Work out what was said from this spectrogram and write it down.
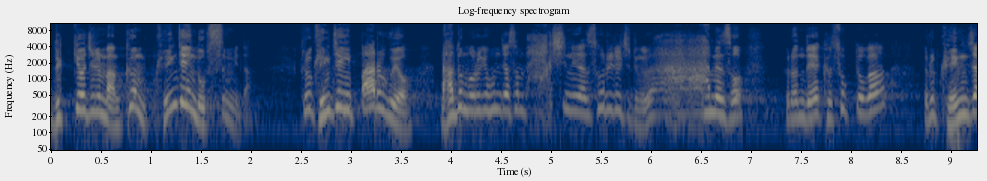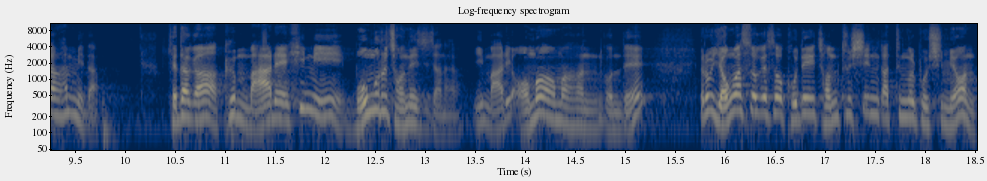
느껴질 만큼 굉장히 높습니다. 그리고 굉장히 빠르고요. 나도 모르게 혼자서 막 신이 나서 소리를 지르는 거예요. 아 하면서 그런데 그 속도가 여러분 굉장합니다. 게다가 그 말의 힘이 몸으로 전해지잖아요. 이 말이 어마어마한 건데 여러분 영화 속에서 고대의 전투 씬 같은 걸 보시면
